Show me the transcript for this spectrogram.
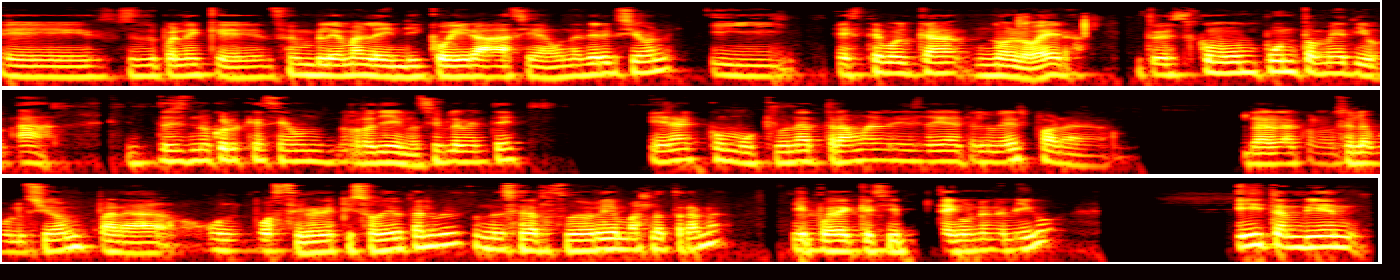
Eh, se supone que su emblema le indicó ir hacia una dirección y este volcán no lo era. Entonces es como un punto medio A. Entonces no creo que sea un relleno, simplemente era como que una trama necesaria tal vez para dar a conocer la evolución para un posterior episodio tal vez, donde se desarrolle más la trama y puede que sí tenga un enemigo. Y también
